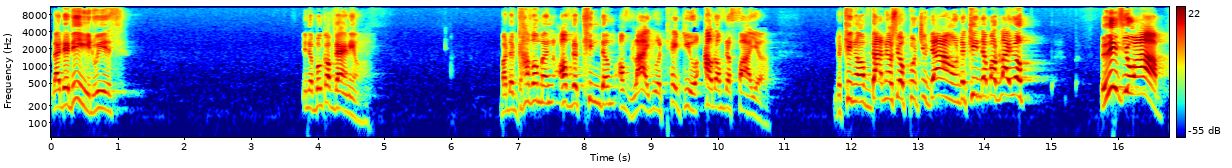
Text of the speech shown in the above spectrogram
like they did with in the book of Daniel. But the government of the kingdom of light will take you out of the fire. The kingdom of darkness will put you down. The kingdom of light will lift you up.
